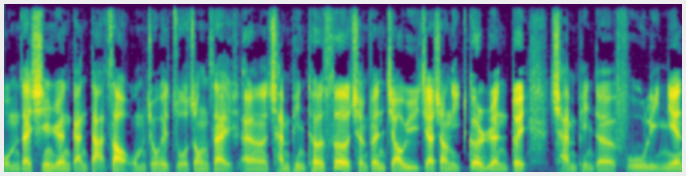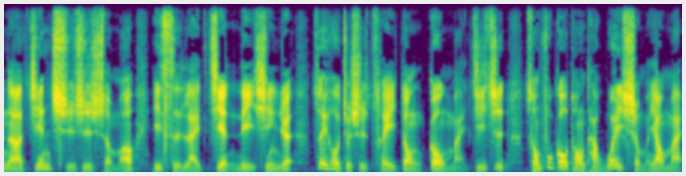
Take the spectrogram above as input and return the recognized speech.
我们在信任感打造，我们就会着重在呃产品特色、成分教育，加上你个人对产品的服务理念啊、坚持是什么，以此来建立信任。最后就是催动购买机制，重复沟通他为什么要买，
